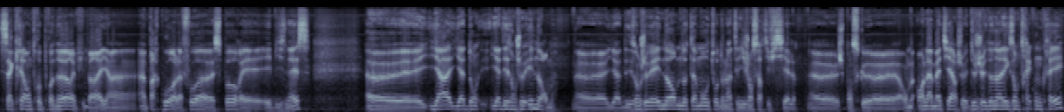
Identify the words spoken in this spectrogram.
Sacré entrepreneur et puis pareil un, un parcours à la fois sport et, business. Il y a des enjeux énormes euh, il y a des enjeux énormes, notamment autour de l'intelligence artificielle. Euh, je pense que en, en la matière, je, je donne un exemple très concret.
